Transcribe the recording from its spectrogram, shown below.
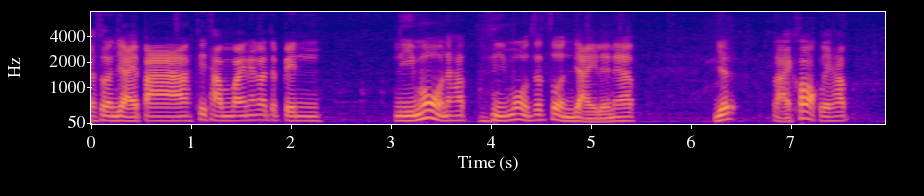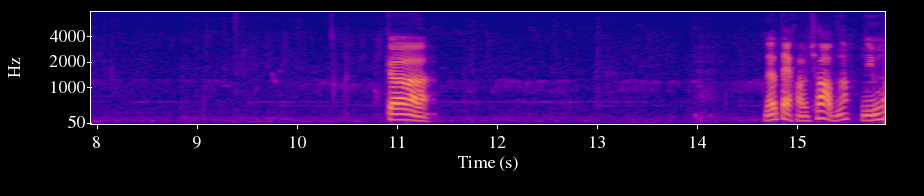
แต่ส่วนใหญ่ปลาที่ทำไว้นะก็จะเป็นนีโมนะครับนีโมซะส่วนใหญ่เลยนะครับ เยอะหลายคอกเลยครับ ก็ แล้วแต่ความชอบเนาะนิโม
